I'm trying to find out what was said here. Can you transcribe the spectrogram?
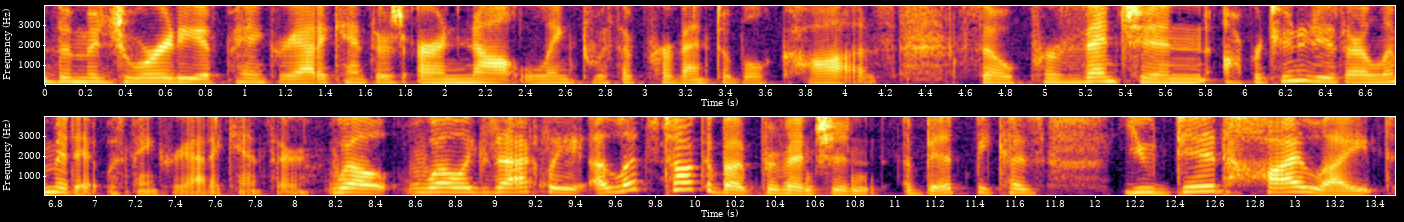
the majority of pancreatic cancers are not linked with a preventable cause. So prevention opportunities are limited with pancreatic cancer. Well, well, exactly. Uh, let's talk about prevention a bit because you did highlight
